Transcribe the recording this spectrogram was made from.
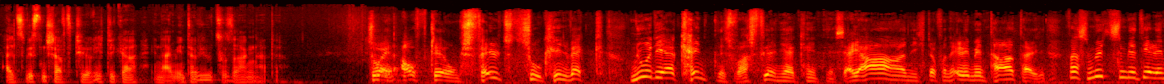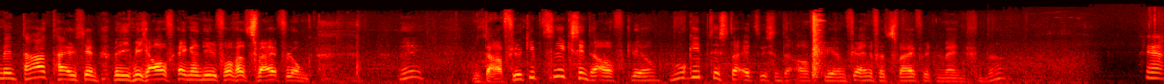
als Wissenschaftstheoretiker in einem Interview zu sagen hatte. so ein Aufklärungsfeldzug hinweg. Nur die Erkenntnis, was für eine Erkenntnis? Ja, ja, nicht davon Elementarteilchen. Was nützen mir die Elementarteilchen, wenn ich mich aufhängen will vor Verzweiflung? Ne? Und dafür gibt es nichts in der Aufklärung. Wo gibt es da etwas in der Aufklärung für einen verzweifelten Menschen? Ne? ja.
